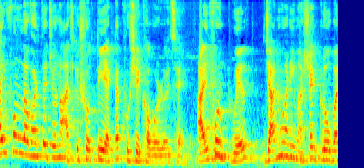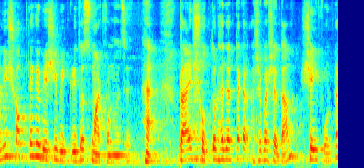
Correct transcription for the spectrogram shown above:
আইফোন লাভারদের জন্য আজকে সত্যিই একটা খুশির খবর রয়েছে। আইফোন টুয়েলভ জানুয়ারি মাসে গ্লোবালি সব থেকে বেশি বিক্রিত স্মার্টফোন হয়েছে। হ্যাঁ প্রায় সত্তর হাজার টাকার আশেপাশে দাম সেই ফোনটা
